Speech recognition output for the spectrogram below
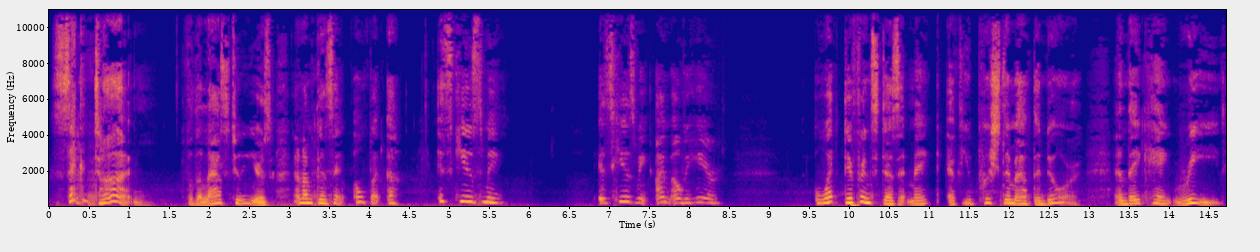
second time for the last two years. And I'm going to say, oh, but uh, excuse me. Excuse me, I'm over here. What difference does it make if you push them out the door and they can't read,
